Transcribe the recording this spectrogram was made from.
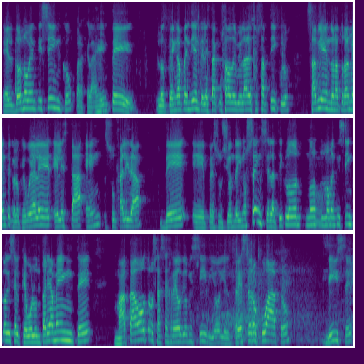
El 295, para que la gente lo tenga pendiente. Él está acusado de violar esos artículos, sabiendo naturalmente que lo que voy a leer, él está en su calidad de eh, presunción de inocencia. El artículo no- Ujú. 95 dice el que voluntariamente mata a otro se hace reo de homicidio y el 304 dice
